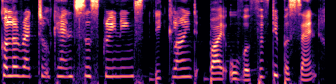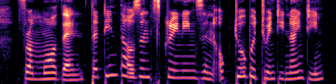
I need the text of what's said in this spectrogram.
colorectal cancer screenings declined by over 50% from more than 13,000 screenings in October 2019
